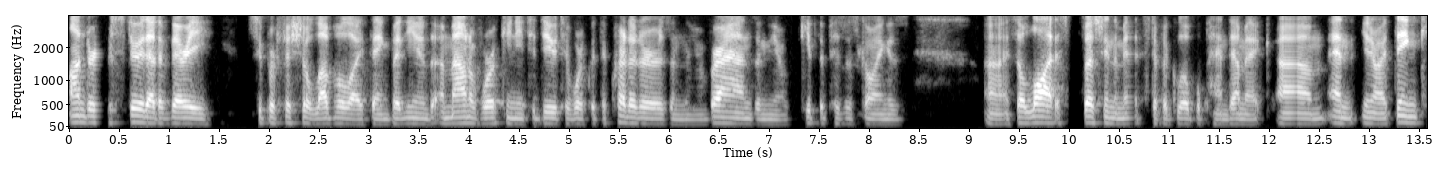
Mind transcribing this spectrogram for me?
understood at a very superficial level, I think. But, you know, the amount of work you need to do to work with the creditors and the brands and, you know, keep the business going is, uh, it's a lot, especially in the midst of a global pandemic. Um, and, you know, I think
